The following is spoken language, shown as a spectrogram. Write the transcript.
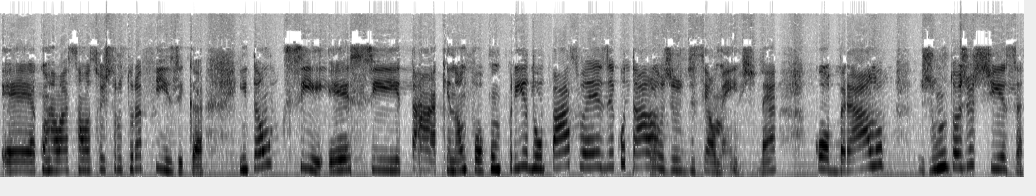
é, com relação à sua estrutura física. Então, se esse TAC não for cumprido, o passo é executá-lo judicialmente, né? cobrá-lo junto à justiça,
